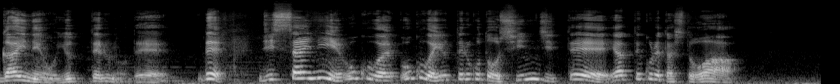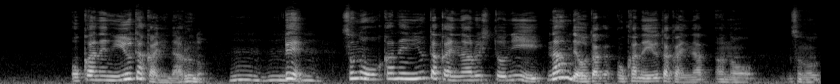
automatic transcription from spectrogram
概念を言ってるのでで実際に奥が奥が言ってることを信じてやってくれた人はお金に豊かになるの。うんうんでうん。そのお金に豊かになる人になんでおたお金豊かになあのその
